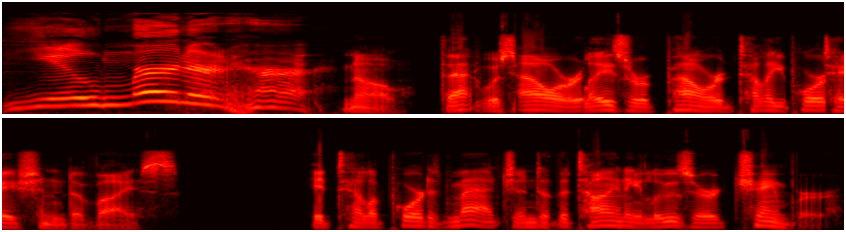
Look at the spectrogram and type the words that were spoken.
You murdered her! No, that was our laser powered teleportation device. It teleported Match into the tiny loser chamber.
